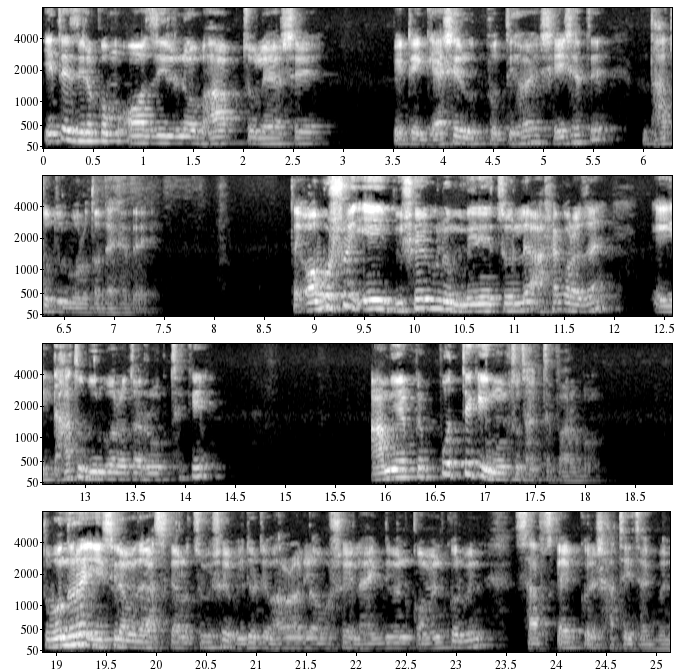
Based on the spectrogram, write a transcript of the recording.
এতে যেরকম অজীর্ণ ভাব চলে আসে, পেটে গ্যাসের উৎপত্তি হয়, সেই সাথে ধাতু দুর্বলতা দেখা দেয়। তাই অবশ্যই এই বিষয়গুলো মেনে চললে আশা করা যায় এই ধাতু দুর্বলতার রোগ থেকে আমি আপনি প্রত্যেকেই মুক্ত থাকতে পারব। তো বন্ধুরা, এই ছিল আমাদের আজকে আলোচ্য বিষয়। ভিডিওটি ভালো লাগলে অবশ্যই লাইক দিবেন, কমেন্ট করবেন, সাবস্ক্রাইব করে সাথেই থাকবেন।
